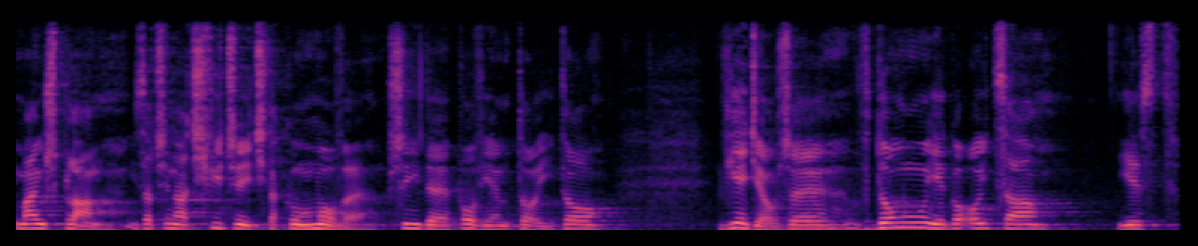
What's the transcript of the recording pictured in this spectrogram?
I ma już plan i zaczyna ćwiczyć taką umowę. Przyjdę, powiem to i to. Wiedział, że w domu jego ojca jest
